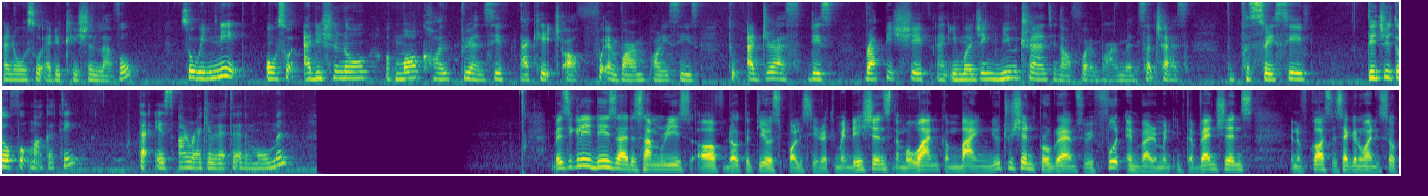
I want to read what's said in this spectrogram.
and also education level. So we need also additional, a more comprehensive package of food environment policies to address this rapid shift and emerging new trends in our food environment, such as the persuasive digital food marketing that is unregulated at the moment. Basically, these are the summaries of Dr. Teo's policy recommendations. Number one, combine nutrition programs with food environment interventions. And of course, the second one is to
